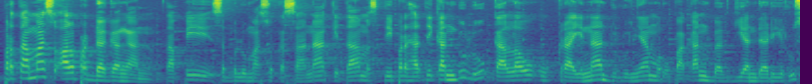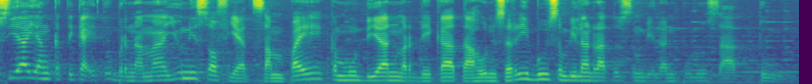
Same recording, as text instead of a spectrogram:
Pertama soal perdagangan, tapi sebelum masuk ke sana kita mesti perhatikan dulu kalau Ukraina dulunya merupakan bagian dari Rusia yang ketika itu bernama Uni Soviet sampai kemudian merdeka tahun 1991.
